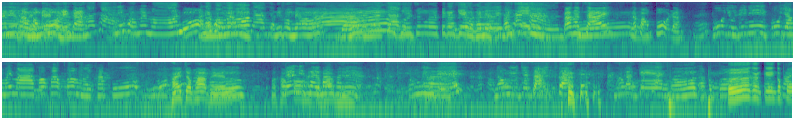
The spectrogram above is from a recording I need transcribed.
อันนี้ของของแม่มอนใช่ค่ะอั นนี้ของแม่มอน อันนี้ของแม่ออฟอันนี้ของแม่ออสว้าว้าวสวยจังเลย เป็นกางเกงเหรอคะเนี่ยกางเกงป้าคำสายแล้วของปุ๊น่ะปุ๊อยู่ที่นี่ ปุ๊ยังไม่มาก็เข้ากล้องหน่อยครับปุ๊ให้เจ้าภาพเห็น มาเข้ากล้องให้เจ้าภาพเห็นน้องวิวเด็กน้องวิวจะใส่กางเกงอ๋อเออกางเกงกระโปร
